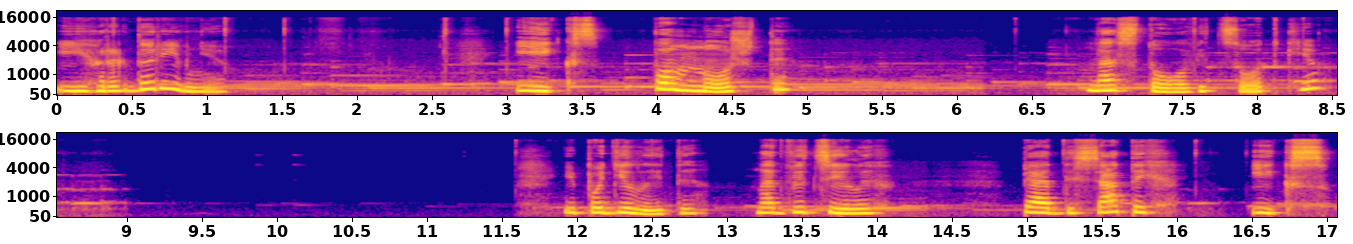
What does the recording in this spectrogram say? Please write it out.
y дорівнює х помножити на 100% і поділити на 2,5х.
